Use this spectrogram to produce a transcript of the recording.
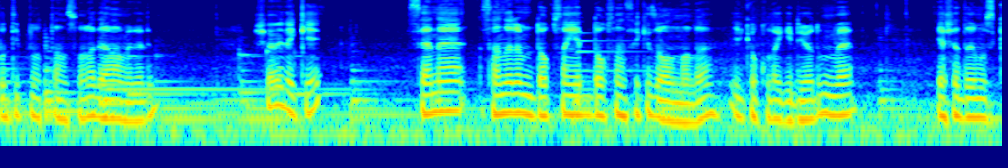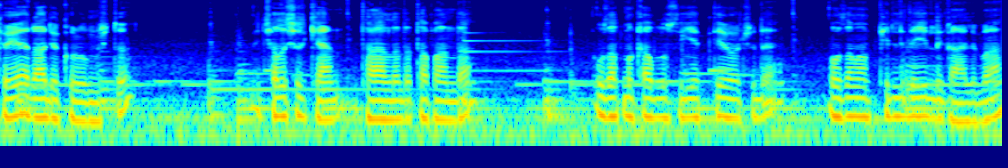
Bu dipnottan sonra devam edelim. Şöyle ki sene sanırım 97-98 olmalı. İlkokula gidiyordum ve yaşadığımız köye radyo kurulmuştu. Çalışırken tarlada, tapanda uzatma kablosu yettiği ölçüde o zaman pilli değildi galiba.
